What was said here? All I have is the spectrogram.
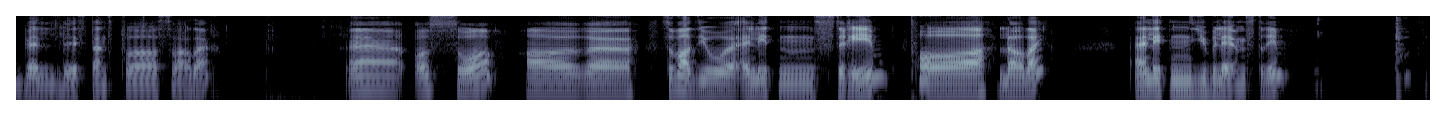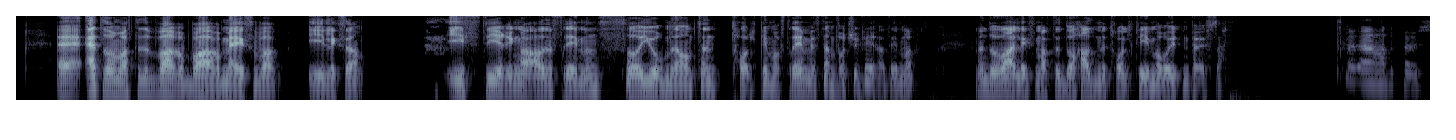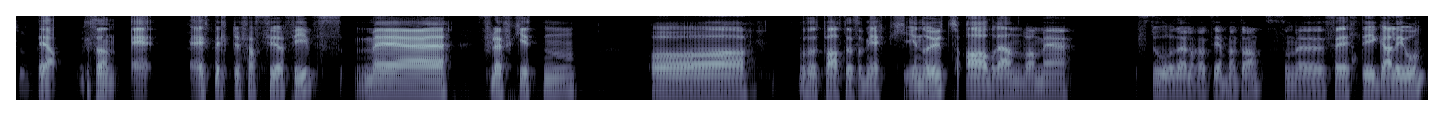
veldig spent på svaret der. Eh, og så har eh, Så var det jo en liten stream på lørdag. En liten jubileumsstream. Eh, ettersom at det bare var meg som var i liksom I styringa av den streamen, så gjorde vi omtrent om til en 12 timers stream istedenfor 24 timer. Men da var det liksom at da hadde vi 12 timer uten pause. Men jeg hadde pauser. Ja. Sånn Jeg, jeg spilte først Fear Thieves med Fluffkitten og og et par til som gikk inn og ut. Adrian var med store deler av tida, blant annet. Som vi seilte i Gallion.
